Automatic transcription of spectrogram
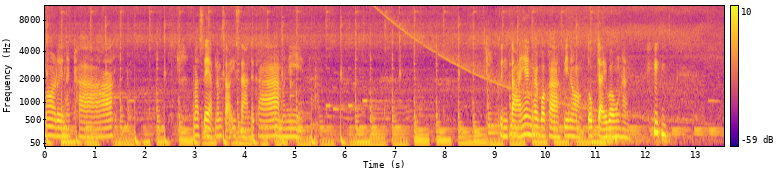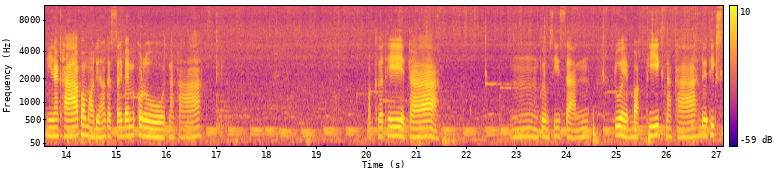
หม้อเลยนะคะ มาแสบน้ำสาวอีสานด้วยค่ะมื้อนี้ขึ้นตาแห้งคักบ่ค่ะ พี่น้องตกใจบ่วังหัน นี่นะคะพอหมอเดือดเขาก็ใส่ใบมะกรูดนะคะบักเขือเทศค่ะเพิ่มสีสันด้วยบักพริกนะคะ ด้วยพริกส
